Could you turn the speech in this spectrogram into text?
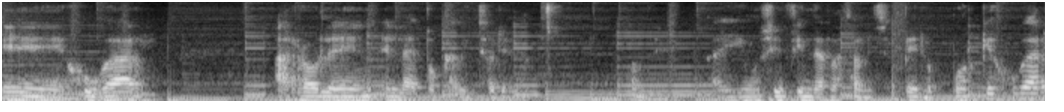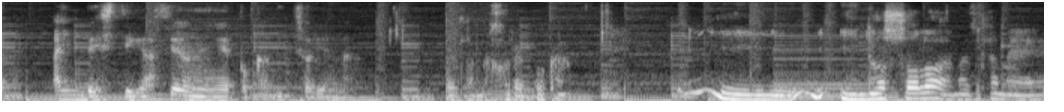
eh, jugar a rol en, la época victoriana? Hay un sinfín de razones, pero ¿por qué jugar a investigación en época victoriana? Es la mejor época. Y, no solo, además déjame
